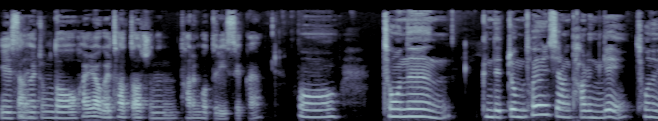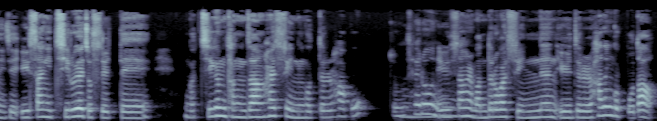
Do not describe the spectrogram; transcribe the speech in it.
일상을 네. 좀더 활력을 찾아주는 다른 것들이 있을까요? 어, 저는 근데 좀 서윤 씨랑 다른 게 저는 이제 일상이 지루해졌을 때 뭔가 지금 당장 할 수 있는 것들을 하고 좀 새로운 음. 일상을 만들어갈 수 있는 일들을 하는 것보다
